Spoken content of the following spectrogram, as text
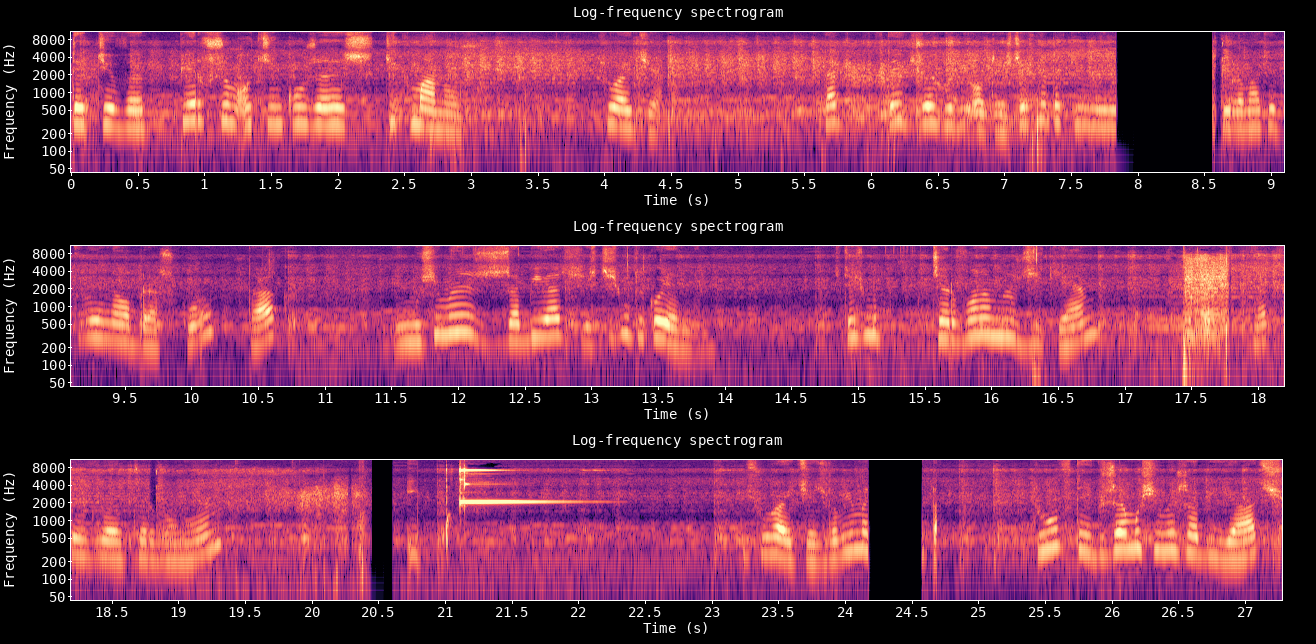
witajcie w pierwszym odcinku ze Stickmanów. Słuchajcie, tak w tej grze chodzi o to, jesteśmy takimi, które macie tutaj na obrazku, tak? I musimy zabijać, jesteśmy tylko jednym. Jesteśmy czerwonym ludzikiem, to jest czerwonym. I, I słuchajcie, zrobimy tak. Tu w tej grze musimy zabijać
